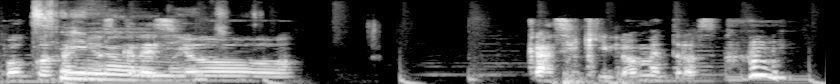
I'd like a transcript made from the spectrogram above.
pocos Sí, años no creció casi kilómetros.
